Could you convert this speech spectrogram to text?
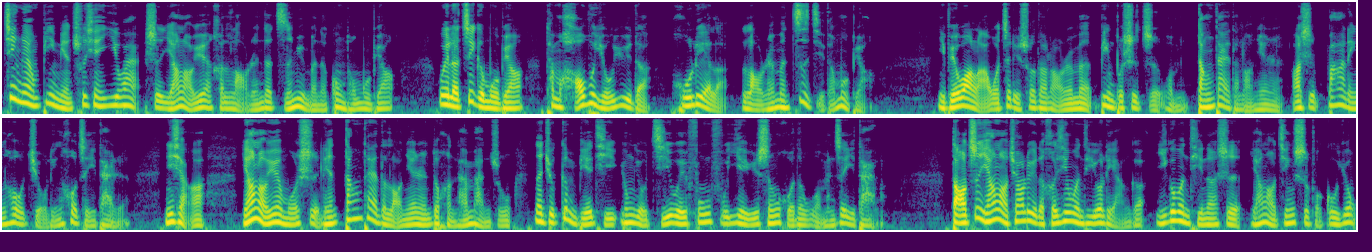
尽量避免出现意外，是养老院和老人的子女们的共同目标。为了这个目标，他们毫不犹豫地忽略了老人们自己的目标。你别忘了啊，我这里说的老人们，并不是指我们当代的老年人，而是八零后、九零后这一代人。你想啊，养老院模式连当代的老年人都很难满足，那就更别提拥有极为丰富业余生活的我们这一代了。导致养老焦虑的核心问题有两个，一个问题呢是养老金是否够用，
